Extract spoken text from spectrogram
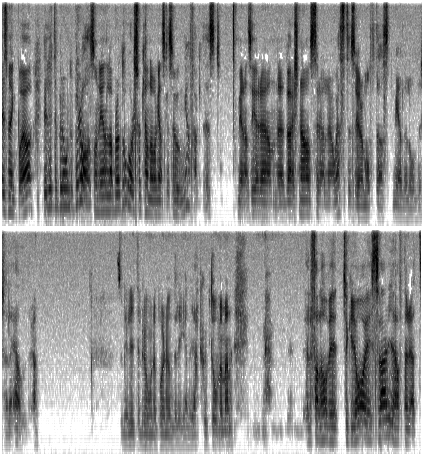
Pacemaker på, ja det är lite beroende på ras. Om det är en labrador så kan de vara ganska så unga faktiskt. Medan är det en eh, dvärgschnauzer eller en wester så är de oftast medelålders eller äldre. Så det är lite beroende på den underliggande hjärtsjukdomen. Men i alla fall har vi, tycker jag, i Sverige haft en rätt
